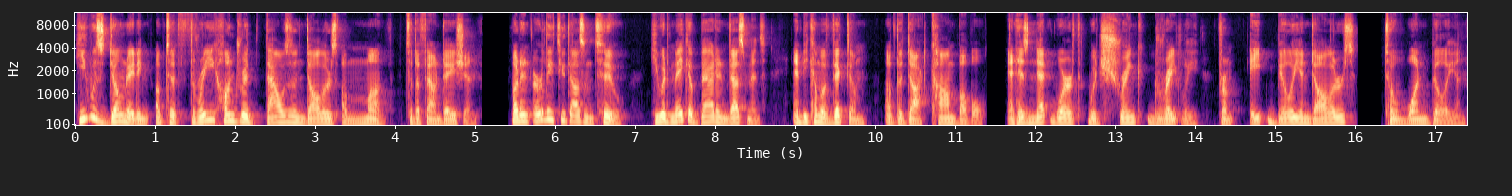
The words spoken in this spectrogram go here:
he was donating up to $300,000 a month to the foundation. But in early 2002, he would make a bad investment and become a victim of the dot com bubble, and his net worth would shrink greatly from $8 billion to 1 billion.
